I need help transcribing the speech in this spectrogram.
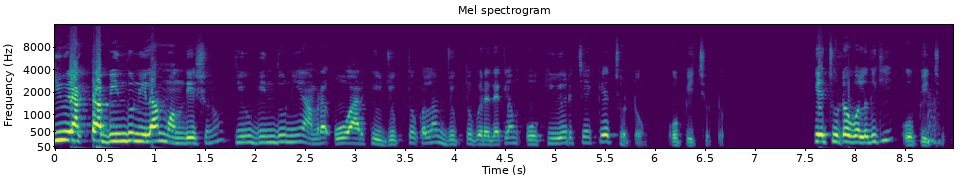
কিউ একটা বিন্দু নিলাম, মন দিয়ে শোনো। কিউ বিন্দু নিয়ে আমরা ও আর কিউ যুক্ত করলাম, যুক্ত করে দেখলাম ও কিউ এর চেয়ে কে ছোট? ওপি ছোট। কে ছোট বলো দেখি? ওপি ছোট।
